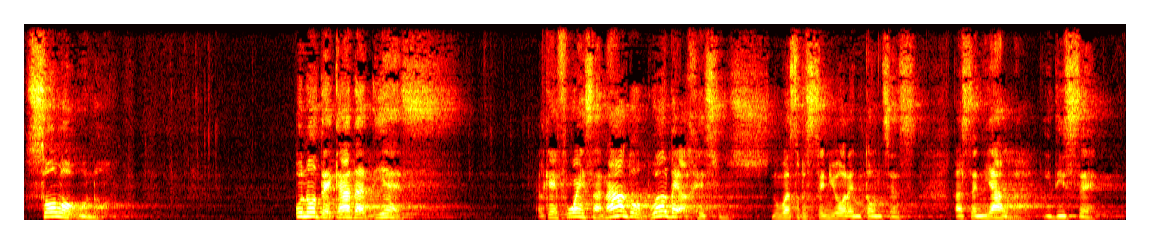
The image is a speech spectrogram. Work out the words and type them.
Solo uno. Uno de cada diez. El que fue sanado vuelve a Jesús. Nuestro Señor entonces la señala y dice,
